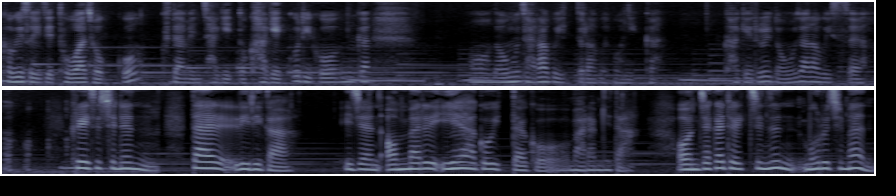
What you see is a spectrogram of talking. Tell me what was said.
거기서 이제 도와줬고 그 다음에 자기 또 가게 꾸리고 그러니까 어, 너무 잘하고 있더라고요 보니까 가게를 너무 잘하고 있어요. 그레이스 씨는 딸 리리가 이젠 엄마를 이해하고 있다고 말합니다. 언제가 될지는 모르지만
